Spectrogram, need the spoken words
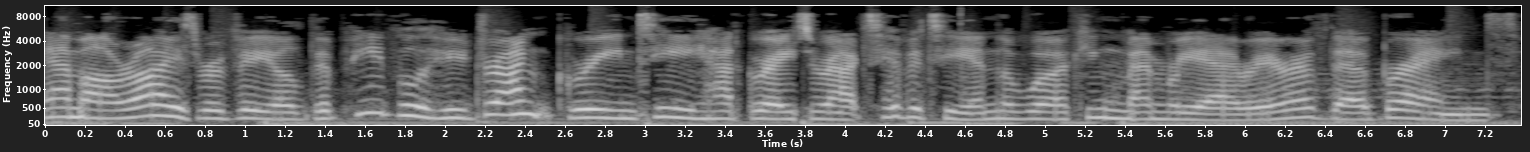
MRIs revealed that people who drank green tea had greater activity in the working memory area of their brains.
